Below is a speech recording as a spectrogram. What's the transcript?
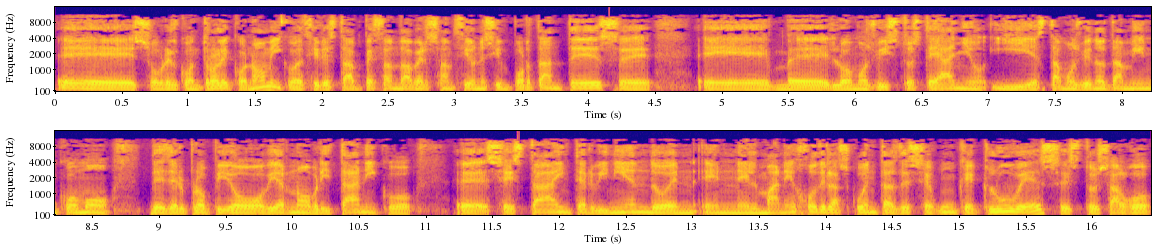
eh, sobre el control económico, es decir, está empezando a haber sanciones importantes, eh, eh, lo hemos visto este año y estamos viendo también cómo desde el propio gobierno británico eh, se está interviniendo en, en el manejo de las cuentas de según qué clubes. Esto es algo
